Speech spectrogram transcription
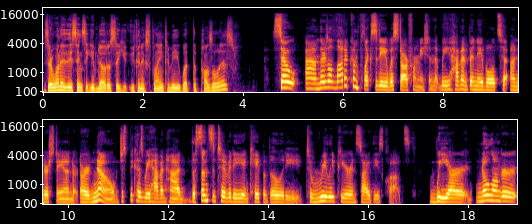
Is there one of these things that you've noticed that you, you can explain to me what the puzzle is? So, um, there's a lot of complexity with star formation that we haven't been able to understand or, or know just because we haven't had the sensitivity and capability to really peer inside these clouds. We are no longer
